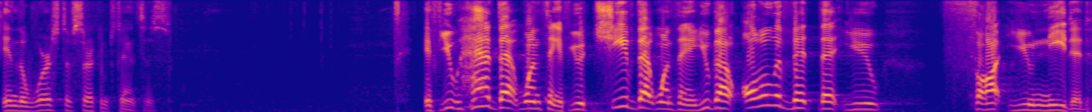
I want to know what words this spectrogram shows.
in the worst of circumstances? If you had that one thing, if you achieved that one thing, and you got all of it that you thought you needed,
